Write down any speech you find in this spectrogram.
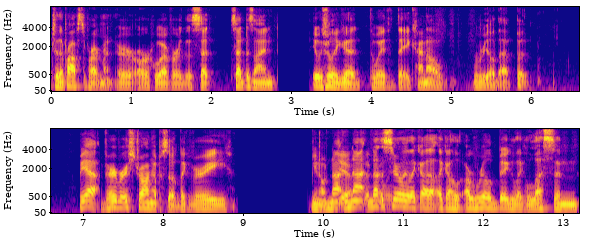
to the props department or or whoever the set set design. It was really good the way that they kind of revealed that but but yeah, very very strong episode. Like very, you know, not yeah, not definitely. not necessarily like a like a, a real big like lesson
